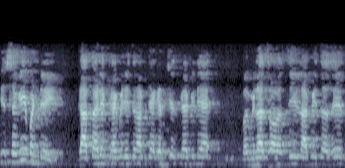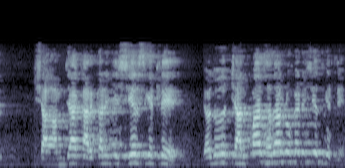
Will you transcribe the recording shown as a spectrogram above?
ही सगळी मंडळी गाताडे फॅमिली तर आमच्या घरचीच फॅमिली आहे. मग विलासराव असतील अमित असेल शा- आमच्या कारखान्याचे शेअर्स घेतले. तेव्हा जवळजवळ चार पाच हजार लोकांनी शेअर्स घेतले.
